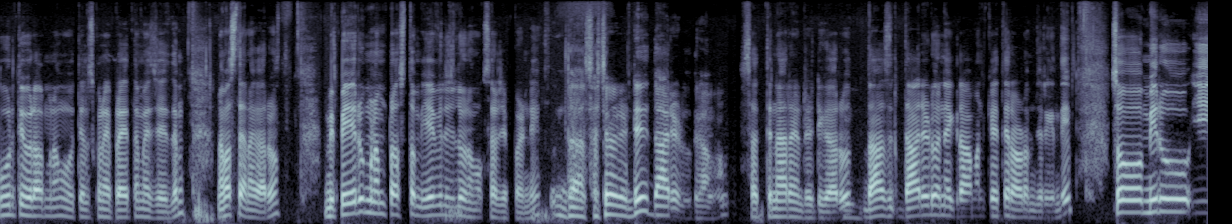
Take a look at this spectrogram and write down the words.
పూర్తి వివరాలు మనం తెలుసుకునే ప్రయత్నమే చేద్దాం. నమస్తే అన్నగారు. మీ పేరు మనం ప్రస్తుతం ఏ విలేజ్లో ఉన్నాం ఒకసారి చెప్పండి. సత్యనారాయణ రెడ్డి దారేడు గ్రామం. సత్యనారాయణ రెడ్డి గారు దా దారేడు అనే గ్రామానికి అయితే రావడం జరిగింది. సో మీరు ఈ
